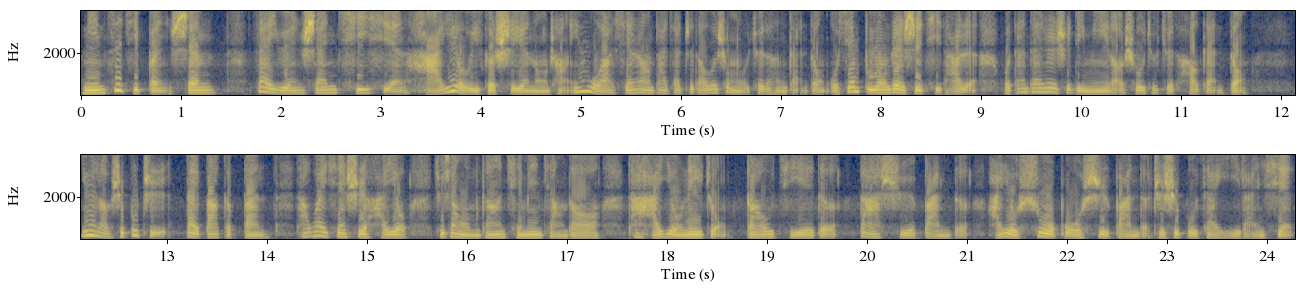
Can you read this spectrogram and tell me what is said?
您自己本身在圆山七贤还有一个实验农场，因为我要先让大家知道为什么我觉得很感动。我先不用认识其他人，我单单认识李明仪老师，我就觉得好感动。因为老师不止带八个班，他外县市还有，就像我们刚刚前面讲的哦，他还有那种高阶的大学班的，还有硕博士班的，只是不在宜兰县。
